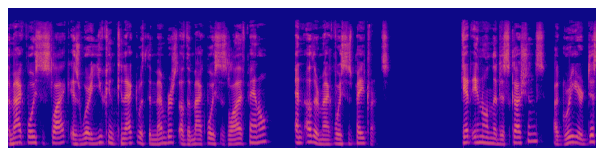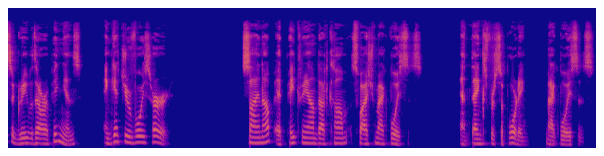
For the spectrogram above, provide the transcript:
The Mac Voices Slack is where you can connect with the members of the Mac Voices Live panel and other Mac Voices patrons. Get in on the discussions, agree or disagree with our opinions, and get your voice heard. Sign up at patreon.com slash macvoices. And thanks for supporting Mac Voices.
